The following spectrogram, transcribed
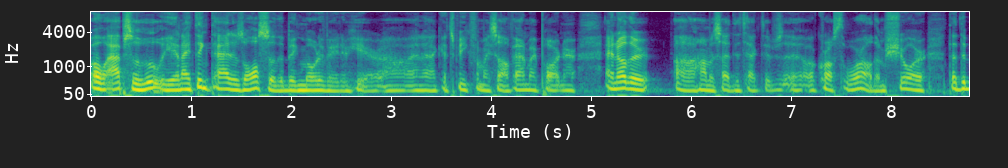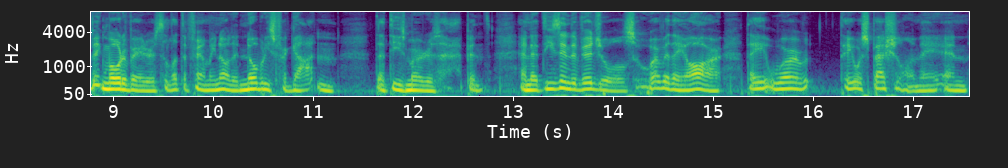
Oh, absolutely. And I think that is also the big motivator here. Uh, and I can speak for myself and my partner and other uh, homicide detectives uh, across the world. I'm sure that the big motivator is to let the family know that nobody's forgotten that these murders happened and that these individuals, whoever they are, they were they were special and they and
